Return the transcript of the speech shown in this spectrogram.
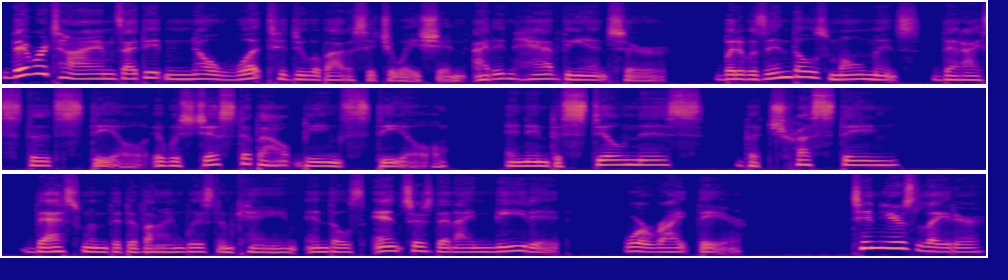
There were times I didn't know what to do about a situation. I didn't have the answer. But it was in those moments that I stood still. It was just about being still. And in the stillness, the trusting, that's when the divine wisdom came. And those answers that I needed were right there. 10 years later,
